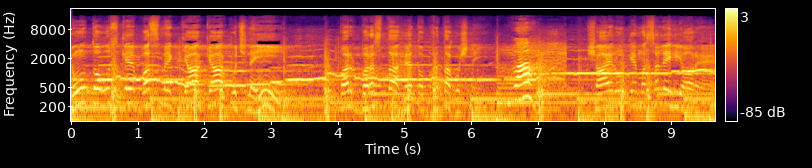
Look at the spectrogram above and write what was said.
یوں تو اس کے بس میں کیا کیا کچھ نہیں پر برستا ہے تو بھرتا کچھ نہیں۔ واہ۔ شاعروں کے مسئلے ہی اور ہیں۔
